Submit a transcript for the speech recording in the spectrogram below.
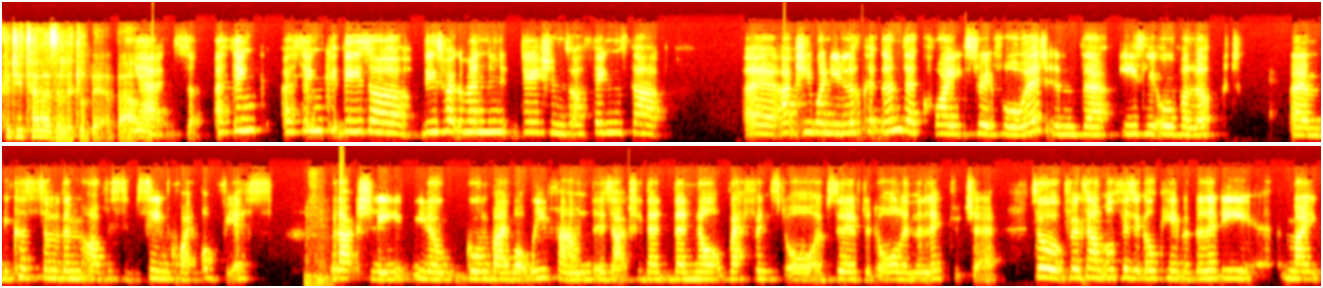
could you tell us a little bit about yeah so i think i think these are these recommendations are things that uh, actually when you look at them they're quite straightforward and they're easily overlooked um, because some of them obviously seem quite obvious mm-hmm. but actually you know going by what we found is actually they're, they're not referenced or observed at all in the literature so, for example, physical capability might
